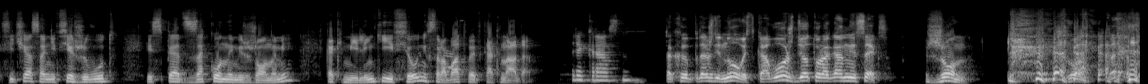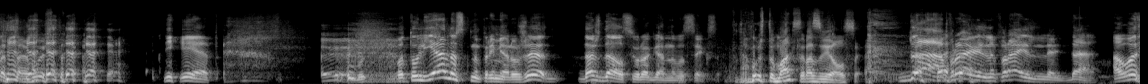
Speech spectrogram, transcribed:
Сейчас они все живут и спят с законными женами, как миленькие, и все у них срабатывает как надо. Прекрасно. Так э, подожди, новость. Кого ждет ураганный секс? Жен. Нет. Вот Ульяновск, например, уже дождался ураганного секса. Потому что Макс развелся. Да, правильно, правильно, да. А вот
